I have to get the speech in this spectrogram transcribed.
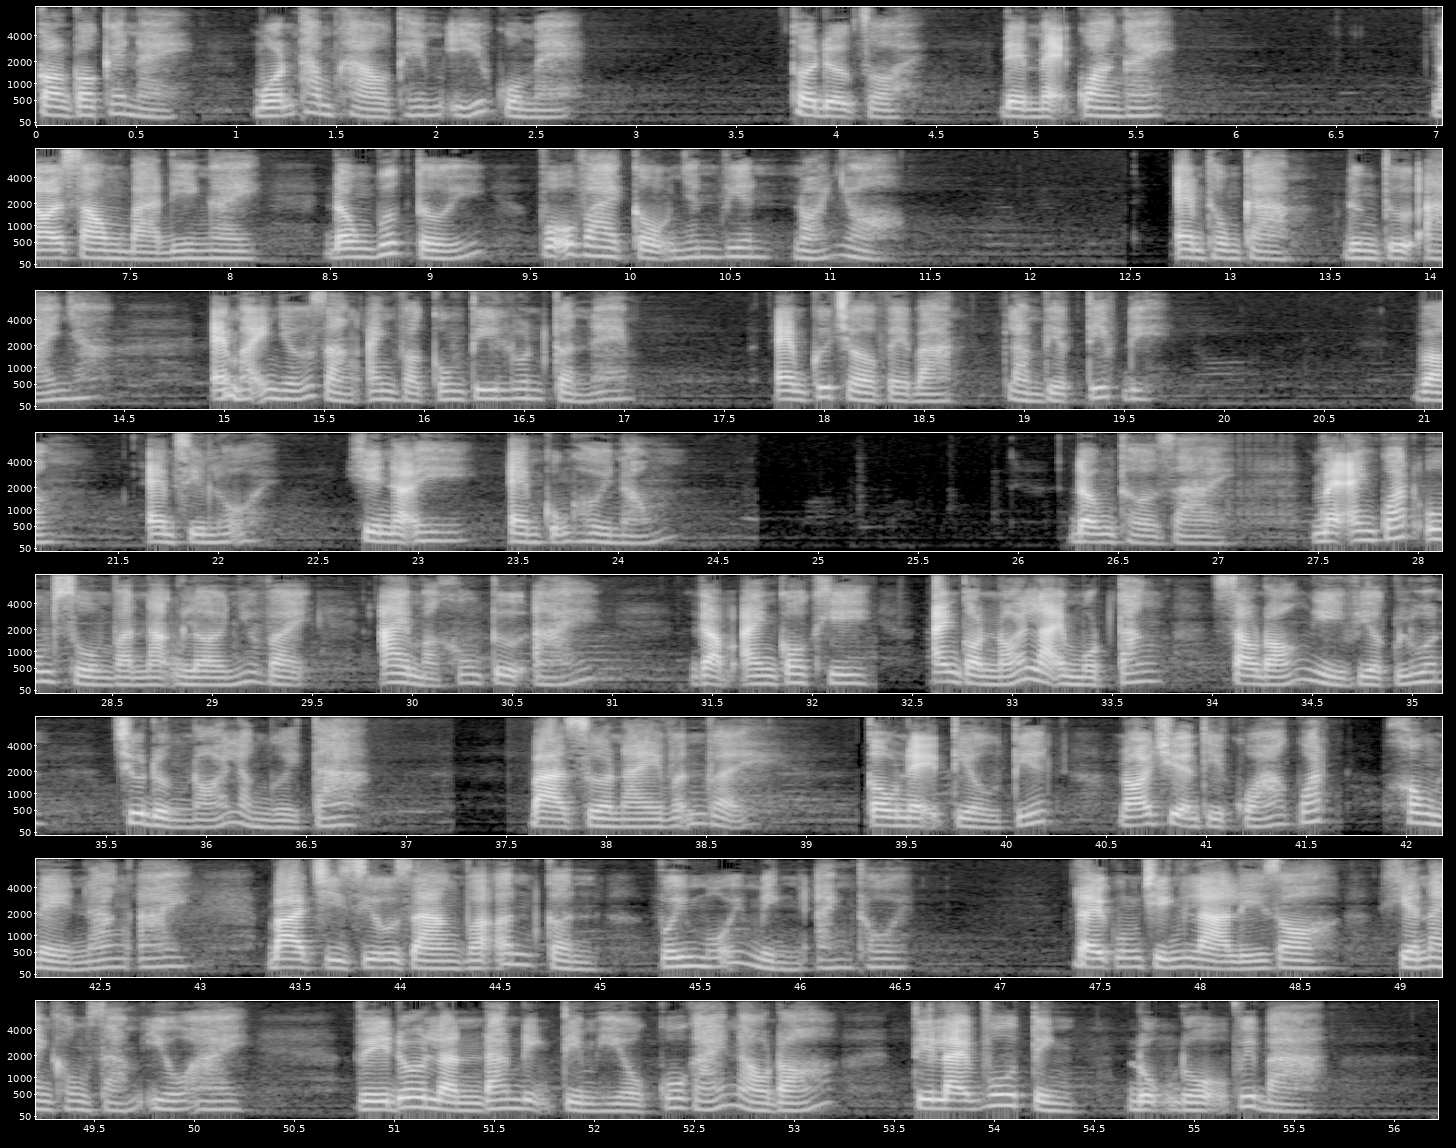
Con có cái này, muốn tham khảo thêm ý của mẹ. Thôi được rồi, để mẹ qua ngay. Nói xong bà đi ngay, Đông bước tới, vỗ vai cậu nhân viên, nói nhỏ. Em thông cảm, đừng tự ái nhé. Em hãy nhớ rằng anh và công ty luôn cần em. Em cứ chờ về bàn, làm việc tiếp đi. Vâng, em xin lỗi. Khi nãy em cũng hơi nóng. Đông thở dài, mẹ anh quát ôm um sùm và nặng lời như vậy, ai mà không tự ái. Gặp anh có khi, anh còn nói lại một tăng, sau đó nghỉ việc luôn, chứ đừng nói là người ta. Bà xưa này vẫn vậy. Câu nệ tiểu tiết, nói chuyện thì quá quắt, không nề nang ai. Bà chỉ dịu dàng và ân cần với mỗi mình anh thôi. Đây cũng chính là lý do khiến anh không dám yêu ai. Vì đôi lần đang định tìm hiểu cô gái nào đó thì lại vô tình đụng độ với bà.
